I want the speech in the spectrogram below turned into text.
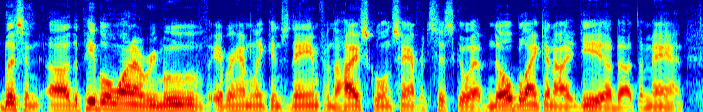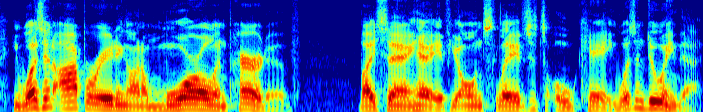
Listen, uh, the people who want to remove Abraham Lincoln's name from the high school in San Francisco have no blanket idea about the man. He wasn't operating on a moral imperative by saying, hey, if you own slaves, it's okay. He wasn't doing that.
